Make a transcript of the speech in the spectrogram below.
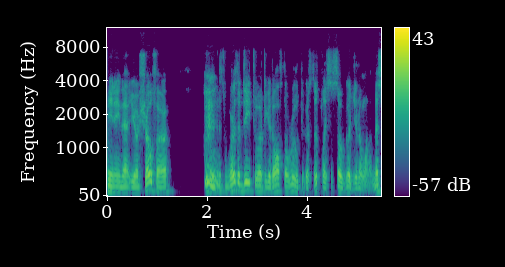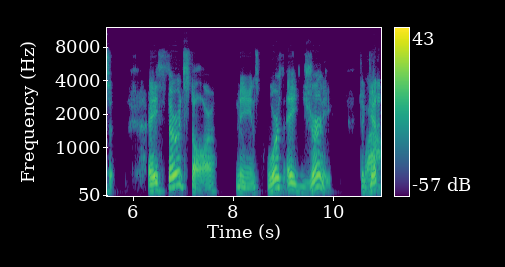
meaning that your chauffeur it's worth a detour to get off the route because this place is so good you don't want to miss it. A third star means worth a journey to get Wow.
